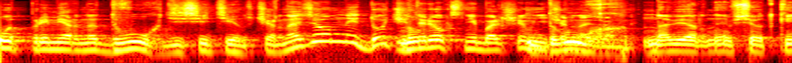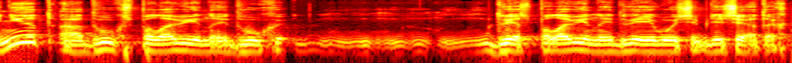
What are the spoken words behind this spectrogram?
от примерно двух десятин в черноземной до четырех с небольшим нечерноземной. Двух, наверное, все-таки нет, а двух с половиной, двух, две с половиной, две и восемь десятых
